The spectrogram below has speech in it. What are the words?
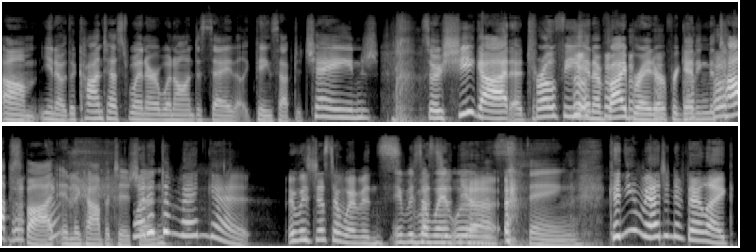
Um, you know, the contest winner went on to say that like things have to change. So she got a trophy and a vibrator for getting the top spot in the competition. What did the men get? It was just a women's. it was a women's yeah. thing. Can you imagine if they're like,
